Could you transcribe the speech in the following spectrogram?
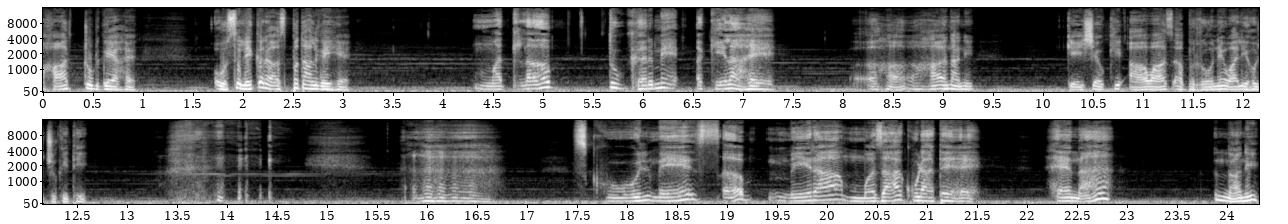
हाथ टूट गया है। उसे लेकर अस्पताल गई है। मतलब तू घर में अकेला है। हाँ हाँ नानी। केशव की आवाज़ अब रोने वाली हो चुकी थी। स्कूल में सब मेरा मज़ाक उड़ाते हैं। है ना? नानी,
